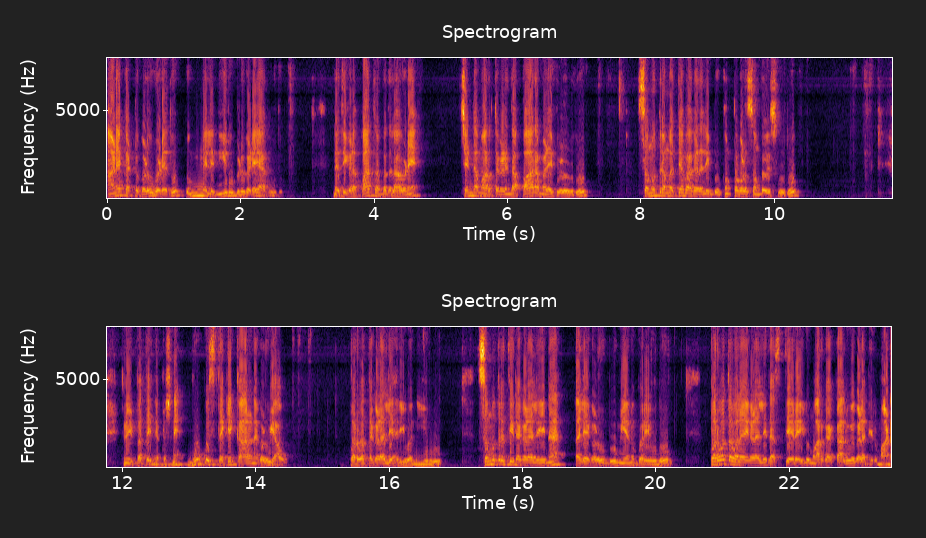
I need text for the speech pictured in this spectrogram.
ಅಣೆಕಟ್ಟುಗಳು ಒಡೆದು ಒಮ್ಮೆಲೆ ನೀರು ಬಿಡುಗಡೆಯಾಗುವುದು, ನದಿಗಳ ಪಾತ್ರ ಬದಲಾವಣೆ, ಚಂಡಮಾರುತಗಳಿಂದ ಅಪಾರ ಮಳೆ ಬೀಳುವುದು, ಸಮುದ್ರ ಮಧ್ಯಭಾಗದಲ್ಲಿ ಭೂಕಂಪಗಳು ಸಂಭವಿಸುವುದು. ಇನ್ನು ಇಪ್ಪತ್ತೈದನೇ ಪ್ರಶ್ನೆ, ಭೂಕುಸಿತಕ್ಕೆ ಕಾರಣಗಳು ಯಾವುವು? ಪರ್ವತಗಳಲ್ಲಿ ಹರಿಯುವ ನೀರು ಸಮುದ್ರ ತೀರಗಳಲ್ಲಿನ ಅಲೆಗಳು ಭೂಮಿಯನ್ನು ಕೊರೆಯುವುದು, ಪರ್ವತ ವಲಯಗಳಲ್ಲಿ ರಸ್ತೆ, ರೈಲು ಮಾರ್ಗ, ಕಾಲುವೆಗಳ ನಿರ್ಮಾಣ,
